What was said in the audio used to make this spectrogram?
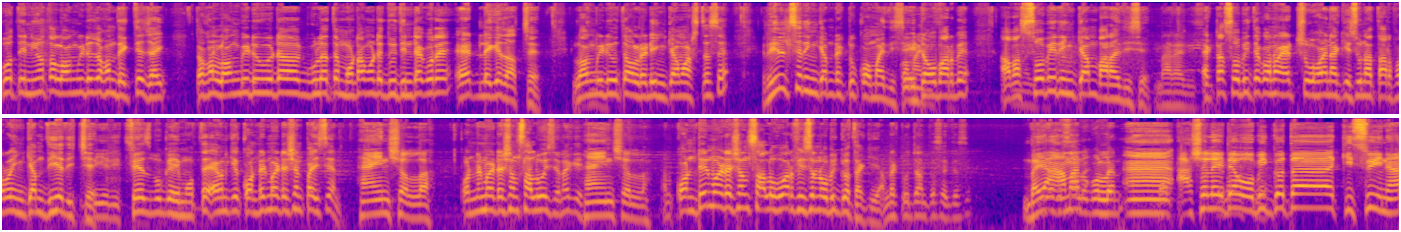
প্রতিনিয়ত লং ভিডিও যখন দেখতে যাই তখন লং ভিডিওগুলোতে মোটামুটি দুই তিনটা করে অ্যাড লেগে যাচ্ছে। লং ভিডিওতে অলরেডি ইনকাম আসতেছে। রিলসের ইনকামটা একটু কমাই দিছে এটাও বাড়বে। আবার ছবির ইনকাম বাড়াই দিছে। একটা ছবিতে কোনো অ্যাড শো হয় না কিছু না তারপরেও ইনকাম দিয়ে দিচ্ছে। ফেসবুকে এই মধ্যে এখন কি কন্টেন্ট মনিটেশন পাইছেন? হ্যাঁ ইনশাল্লাহ। কন্টেন্ট মনিটেশন চালু হয়েছে নাকি? হ্যাঁ ইনশাল্লাহ। কন্টেন্ট মনিটেশন চালু হওয়ার পিছনে অভিজ্ঞতা কি? আমরা একটু জানতে চাইতেছি। ভাইয়া আমার? আহ, আসলে এটা অভিজ্ঞতা কিছুই না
